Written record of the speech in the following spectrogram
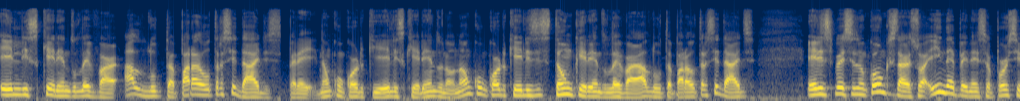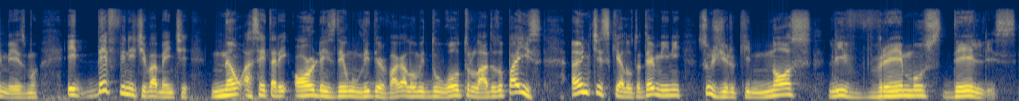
eles querendo levar a luta para outras cidades. Pera aí, não concordo que eles querendo, não. Não concordo que eles estão querendo levar a luta para outras cidades. Eles precisam conquistar sua independência por si mesmo e definitivamente não aceitarei ordens de um líder vagalume do outro lado do país. Antes que a luta termine, sugiro que nós livremos deles.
